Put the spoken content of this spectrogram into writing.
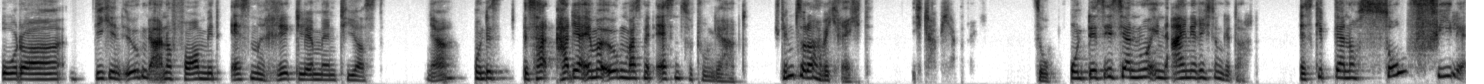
oder dich in irgendeiner Form mit Essen reglementierst. Ja, und es, es hat, hat ja immer irgendwas mit Essen zu tun gehabt. Stimmt's oder habe ich recht? Ich glaube, ich habe recht. So. Und das ist ja nur in eine Richtung gedacht. Es gibt ja noch so viele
